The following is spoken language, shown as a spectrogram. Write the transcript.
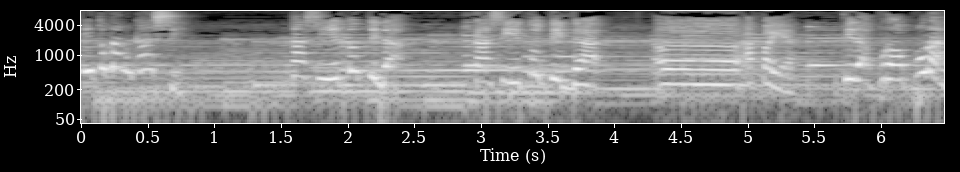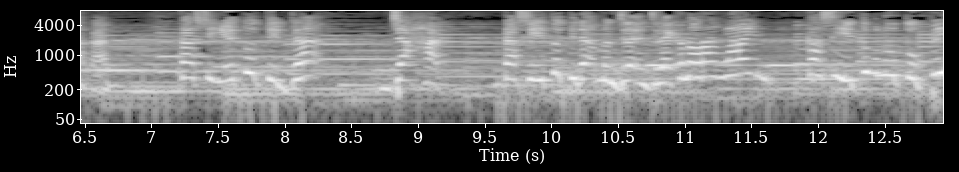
Itu kan kasih. Kasih itu tidak kasih itu tidak eh, apa ya? Tidak pura-pura kan? Kasih itu tidak jahat. Kasih itu tidak menjelek-jelekan orang lain. Kasih itu menutupi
